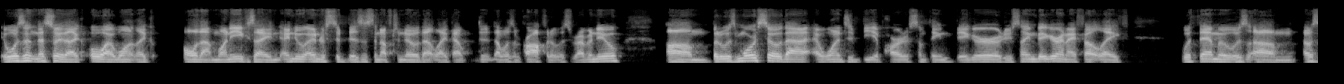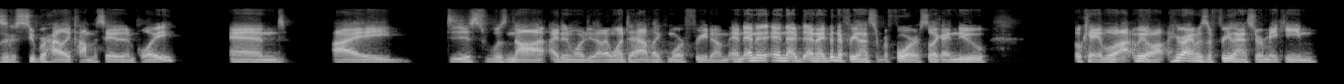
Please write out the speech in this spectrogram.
it wasn't necessarily like, oh, I want like all that money because I, I knew I understood business enough to know that like that that wasn't profit, it was revenue. Um, but it was more so that I wanted to be a part of something bigger or do something bigger, and I felt like with them it was um, I was like a super highly compensated employee, and I just was not. I didn't want to do that. I wanted to have like more freedom, and and and I and I'd been a freelancer before, so like I knew, okay, well, I, you know, here I am as a freelancer making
